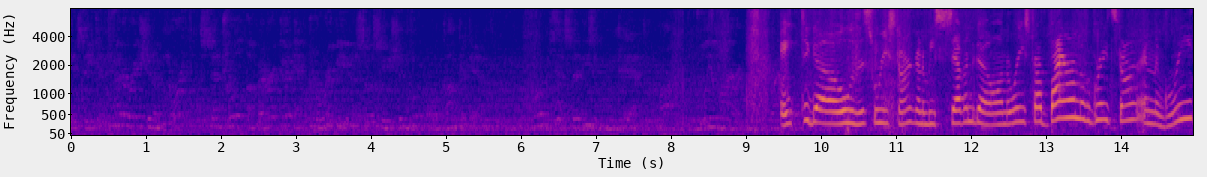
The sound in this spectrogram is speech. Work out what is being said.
It's the Confederation of North, Central America, and Caribbean Association Football, CONCACAF. That's that easy. Yeah. All right. William Byron. Eight to go. This restart gonna be seven to go. On the restart, Byron with a great start and the green.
